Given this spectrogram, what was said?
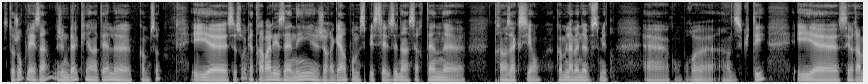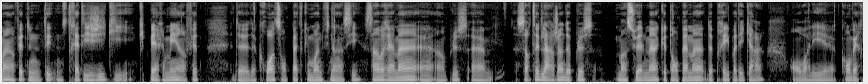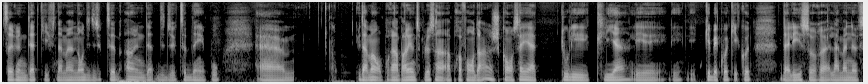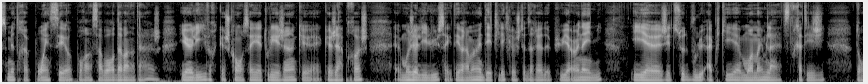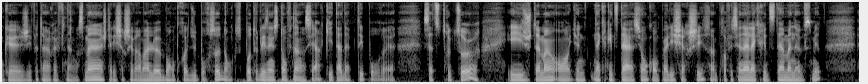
c'est toujours plaisant. J'ai une belle clientèle euh, comme ça. Et euh, c'est sûr qu'à travers les années, je regarde pour me spécialiser dans certaines euh, transactions, comme la manœuvre Smith, qu'on pourra en discuter. Et c'est vraiment en fait une, stratégie qui, permet en fait de, de, croître son patrimoine financier sans vraiment en plus sortir de l'argent de plus mensuellement que ton paiement de prêt hypothécaire on va aller euh, convertir une dette qui est finalement non déductible en une dette déductible d'impôt. Euh, évidemment, on pourrait en parler un petit peu plus en, profondeur. Je conseille à tous les clients, les, Québécois qui écoutent, d'aller sur euh, la pour en savoir davantage. Il y a un livre que je conseille à tous les gens que, j'approche. moi, je l'ai lu, ça a été vraiment un déclic, je te dirais, depuis un an et demi. Et j'ai tout de suite voulu appliquer moi-même la stratégie. Donc, euh, j'ai fait un refinancement. J'étais allé chercher vraiment le bon produit pour ça. Donc, c'est pas toutes les institutions financières qui est adaptées pour euh, cette structure. Et justement, il y a une, accréditation qu'on peut aller chercher. C'est un professionnel accrédité à Manœuvre Smith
